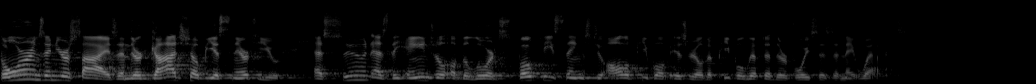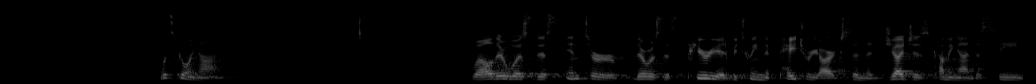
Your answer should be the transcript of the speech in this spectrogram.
thorns in your sides, and their God shall be a snare to you. As soon as the angel of the Lord spoke these things to all the people of Israel, the people lifted their voices and they wept. What's going on? Well, there was this inter there was this period between the patriarchs and the judges coming onto scene.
